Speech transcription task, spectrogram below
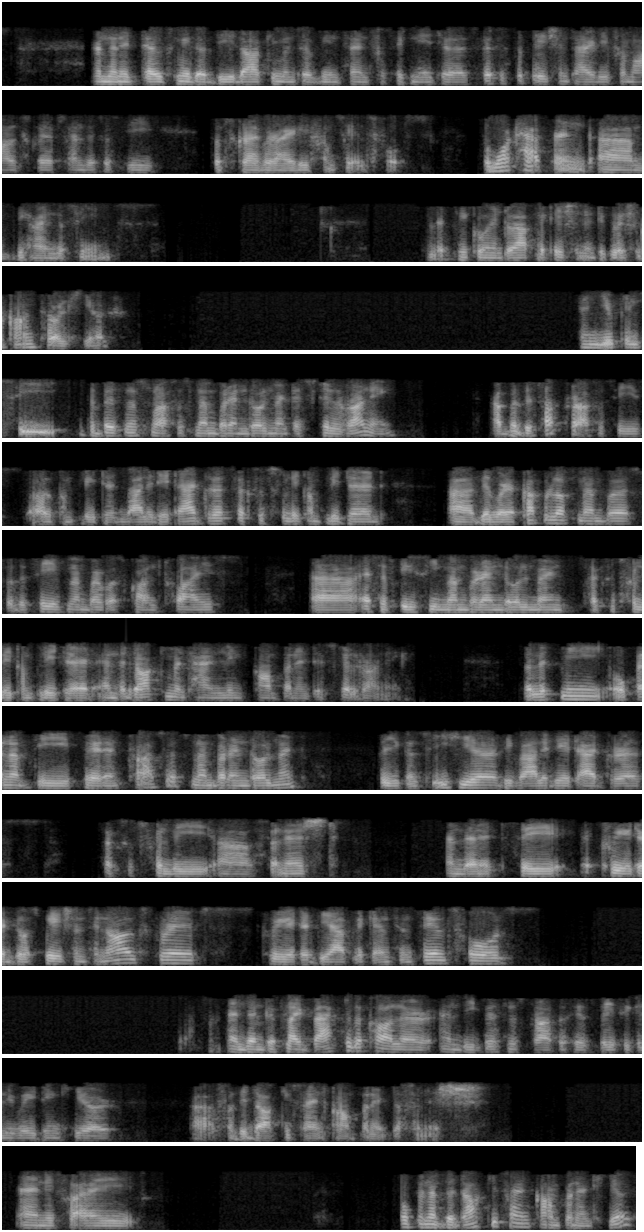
And then it tells me that the documents have been sent for signatures. This is the patient ID from Allscripts, and this is the subscriber ID from Salesforce. So what happened um, behind the scenes? Let me go into Application Integration Console here. And you can see the business process member enrollment is still running, uh, but the sub-processes all completed. Validate address successfully completed. Uh, there were a couple of members, so the save member was called twice. Uh, SFDC member enrollment successfully completed, and the document handling component is still running. So let me open up the parent process, member enrollment. So you can see here the validate address successfully uh, finished and then it say created those patients in Allscripts, created the applicants in Salesforce, and then replied back to the caller, and the business process is basically waiting here uh, for the DocuSign component to finish. And if I open up the DocuSign component here,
